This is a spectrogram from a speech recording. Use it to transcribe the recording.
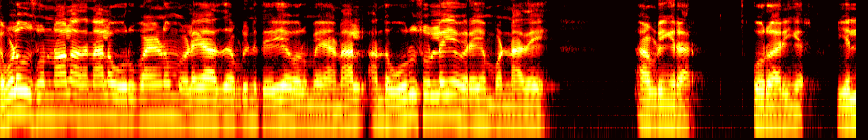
எவ்வளவு சொன்னாலும் அதனால் ஒரு பயனும் விளையாது அப்படின்னு தெரிய வருமேயானால் அந்த ஒரு சொல்லையும் விரயம் பண்ணாதே அப்படிங்கிறார் ஒரு அறிஞர். எல்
